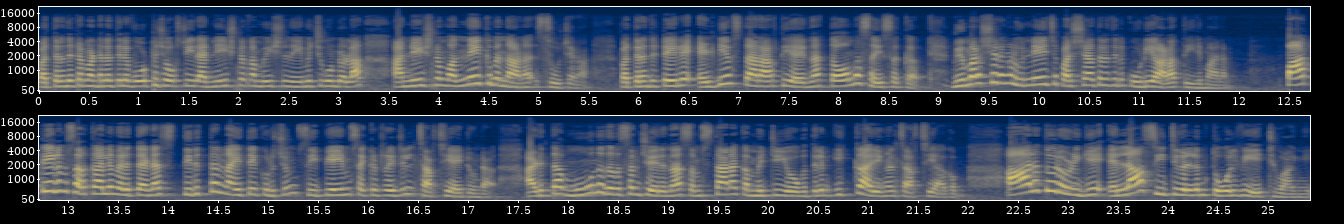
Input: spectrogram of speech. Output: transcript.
പത്തനംതിട്ട മണ്ഡലത്തിലെ വോട്ട് ചോർച്ചയിൽ അന്വേഷണ കമ്മീഷൻ നിയമിച്ചുകൊണ്ടുള്ള അന്വേഷണം വന്നേക്കുമെന്നാണ് സൂചന. പത്തനംതിട്ടയിലെ എൽ ഡി എഫ് സ്ഥാനാർത്ഥിയായിരുന്ന തോമസ് ഐസക്ക് വിമർശനങ്ങൾ ഉന്നയിച്ച പശ്ചാത്തലത്തിൽ കൂടിയാണ് തീരുമാനം പാർട്ടിയിലും സർക്കാരിലും വരുത്തേണ്ട തിരുത്തൽ നയത്തെക്കുറിച്ചും സി പി ഐ എം സെക്രട്ടേറിയറ്റിൽ ചർച്ചയായിട്ടുണ്ട്. അടുത്ത മൂന്ന് ദിവസം ചേരുന്ന സംസ്ഥാന കമ്മിറ്റി യോഗത്തിലും ഇക്കാര്യങ്ങൾ ചർച്ചയാകും. ആലത്തൂർ ഒഴികെ എല്ലാ സീറ്റുകളിലും തോൽവി ഏറ്റുവാങ്ങി.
